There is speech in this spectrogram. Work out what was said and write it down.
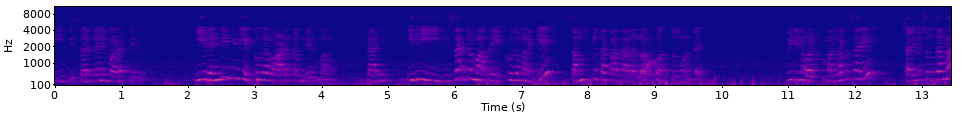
ఈ విసర్గని వాడట్లేదు. ఈ రెండింటిని ఎక్కువగా వాడటం లేదు మనం. కానీ ఇది ఈ విసర్గం మాత్రం ఎక్కువగా మనకి సంస్కృత పదాలలో వస్తూ ఉంటాయి. వీటిని మళ్ళొకసారి చదివి చూద్దామా?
